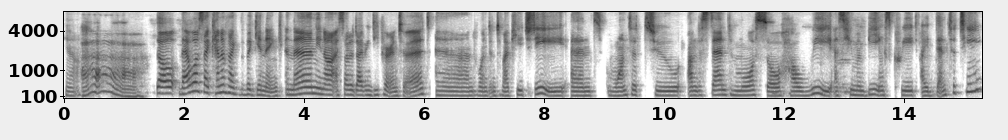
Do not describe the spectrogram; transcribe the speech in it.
you know ah. So that was like kind of like the beginning and then you know i started diving deeper into it and went into my phd and wanted to understand more so how we as human beings create identity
